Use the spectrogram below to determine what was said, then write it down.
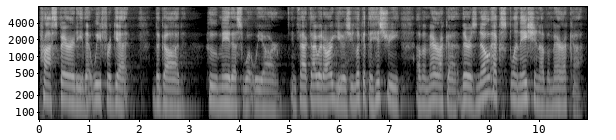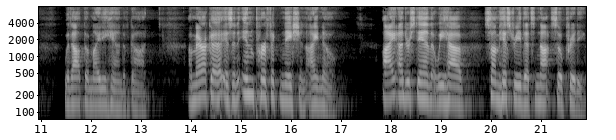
prosperity that we forget the God who made us what we are. In fact, I would argue, as you look at the history of America, there is no explanation of America without the mighty hand of God. America is an imperfect nation, I know. I understand that we have some history that's not so pretty.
